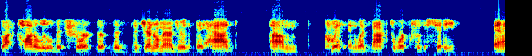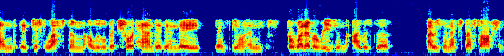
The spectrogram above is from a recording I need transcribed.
got caught a little bit short. The the, the general manager that they had um, quit and went back to work for the city, and it just left them a little bit shorthanded. And they, and, you know, and for whatever reason, I was the I was the next best option.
